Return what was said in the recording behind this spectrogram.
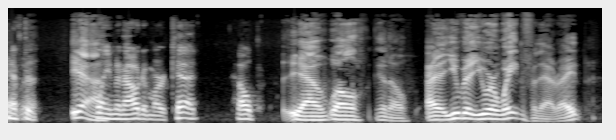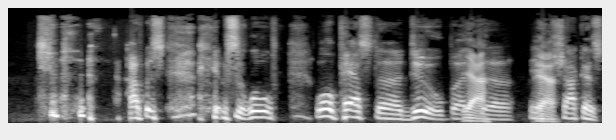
After yeah. flaming out at Marquette, help. Yeah, well, you know, I, you you were waiting for that, right? I was it was a little a little past uh, due, but yeah, uh, yeah, yeah. Shaka's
